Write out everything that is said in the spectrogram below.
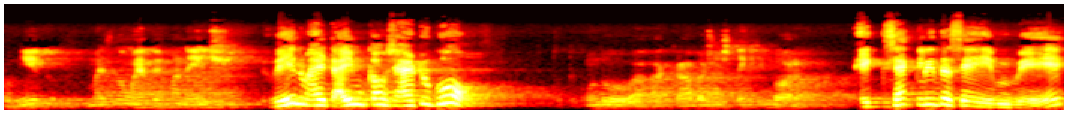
bonito, mas não é permanente. When my time comes, I have to go. Quando acaba, a gente tem que ir embora. Exactly the same way,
